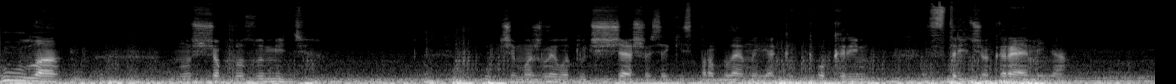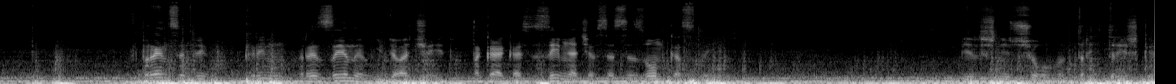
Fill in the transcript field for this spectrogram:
гула. Ну, щоб розуміти. Чи можливо тут ще щось, якісь проблеми, як окрім стрічок реміння. В принципі, крім резини гудячої, тут така якась зимня чи все сезонка стоїть. Більш нічого, трішки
